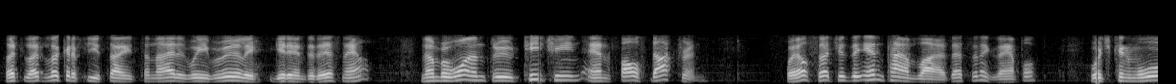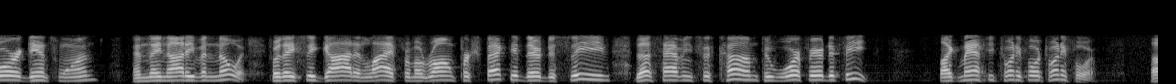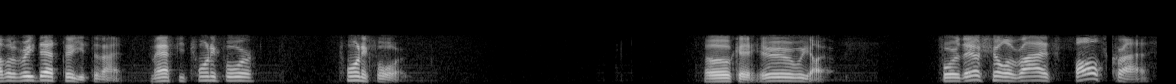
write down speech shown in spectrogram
Let's let's look at a few things tonight as we really get into this now. Number one, through teaching and false doctrine. Well, such as the end time lies. That's an example, which can war against one, and they not even know it. For they see God and life from a wrong perspective. They're deceived, thus having succumbed to warfare defeat. Like Matthew twenty-four twenty-four. I will read that to you tonight. Matthew twenty-four twenty-four. Okay, here we are. For there shall arise false Christ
